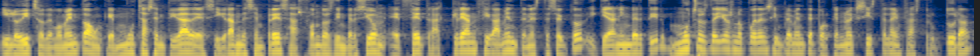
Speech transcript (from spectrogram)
Y lo dicho, de momento, aunque muchas entidades y grandes empresas, fondos de inversión, etcétera, crean ciegamente en este sector y quieran invertir, muchos de ellos no pueden simplemente porque no existe la infraestructura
